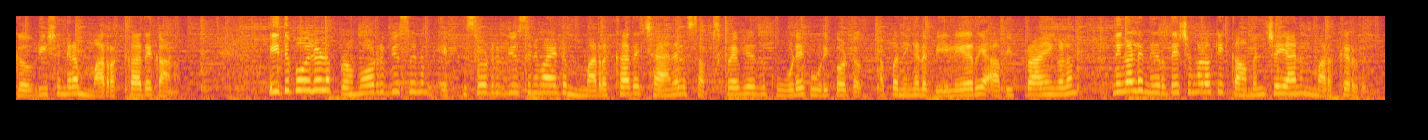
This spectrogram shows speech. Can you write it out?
ഗൗരി ശങ്കരം മറക്കാതെ കാണാം. ഇതുപോലുള്ള പ്രൊമോ റിവ്യൂസിനും എപ്പിസോഡ് റിവ്യൂസിനുമായിട്ട് മറക്കാതെ ചാനൽ സബ്സ്ക്രൈബ് ചെയ്ത് കൂടെ കൂടിക്കോട്ടും. അപ്പോൾ നിങ്ങളുടെ വിലയേറിയ അഭിപ്രായങ്ങളും നിങ്ങളുടെ നിർദ്ദേശങ്ങളൊക്കെ കമന്റ് ചെയ്യാനും മറക്കരുത്.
